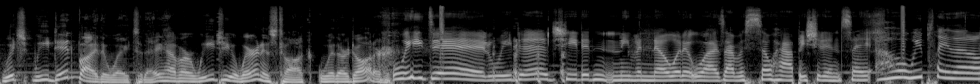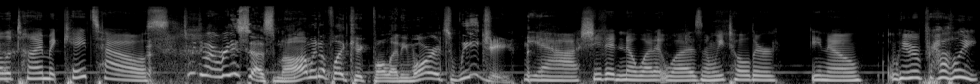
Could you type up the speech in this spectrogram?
which we did, by the way, today have our Ouija awareness talk with our daughter. We did. We did. She didn't even know what it was. I was so happy she didn't say, "Oh, we play that all the time at Kate's house." we do at recess, Mom. We don't play kickball anymore. It's Ouija. Yeah, she didn't know what it was, and we told her, you know, we were probably.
